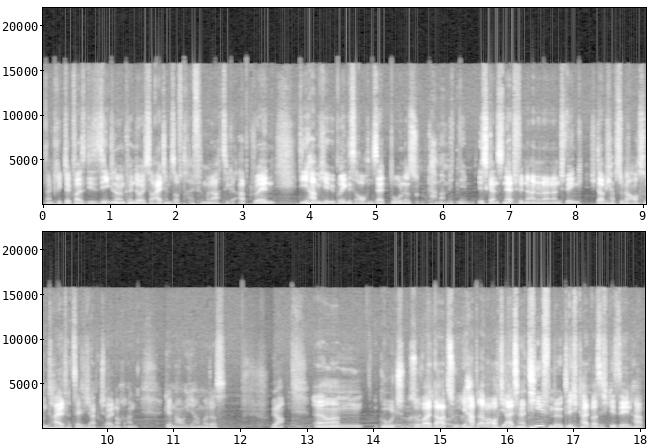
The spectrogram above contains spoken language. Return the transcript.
dann kriegt ihr quasi diese Siegel und könnt ihr euch so Items auf 385er upgraden. Die haben hier übrigens auch einen Set-Bonus, kann man mitnehmen. Ist ganz nett für den einen oder anderen Twink. Ich glaube, ich habe sogar auch so einen Teil tatsächlich aktuell noch an. Genau, hier haben wir das. Ja, ähm, gut, soweit dazu. Ihr habt aber auch die Alternativmöglichkeit, was ich gesehen habe,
